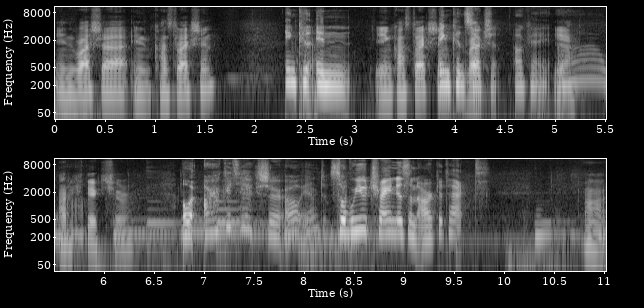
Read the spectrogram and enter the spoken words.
in Russia in construction. In co- yeah. in In construction. in construction. okay. yeah, Oh, wow. architecture. Oh, architecture. Oh, int- so were you trained as an architect? Uh,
